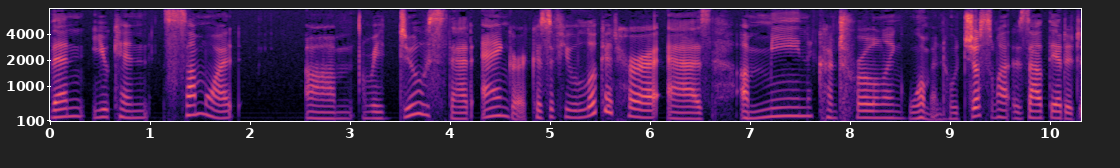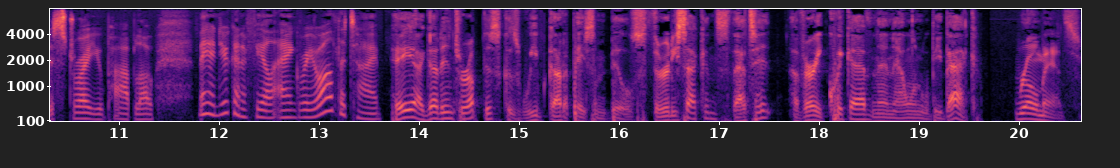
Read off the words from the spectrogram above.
then you can somewhat um, reduce that anger. Because if you look at her as a mean, controlling woman who just want, is out there to destroy you, Pablo, man, you're going to feel angry all the time. Hey, I got to interrupt this because we've got to pay some bills. 30 seconds, that's it. A very quick ad, and then Ellen will be back. romance.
